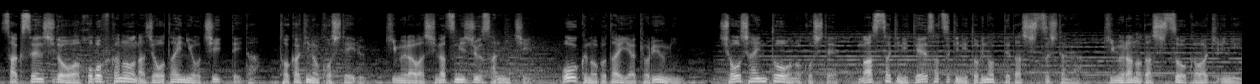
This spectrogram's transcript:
作戦指導はほぼ不可能な状態に陥っていた。と書き残している。木村は4月23日多くの部隊や居留民照射員等を残して真っ先に偵察機に飛び乗って脱出したが木村の脱出を皮切りに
